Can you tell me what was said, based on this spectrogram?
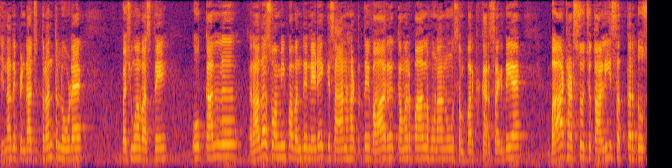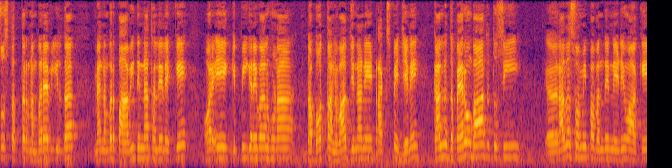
ਜਿਨ੍ਹਾਂ ਦੇ ਪਿੰਡਾਂ 'ਚ ਤੁਰੰਤ ਲੋੜ ਹੈ ਪਸ਼ੂਆਂ ਵਾਸਤੇ ਉਹ ਕੱਲ ਰਾਧਾ ਸੁਆਮੀ ਭਵਨ ਦੇ ਨੇੜੇ ਕਿਸਾਨ ਹੱਟ ਦੇ ਬਾਹਰ ਕਮਰਪਾਲ ਹੋਣਾ ਨੂੰ ਸੰਪਰਕ ਕਰ ਸਕਦੇ ਆ 62844 70277 ਨੰਬਰ ਹੈ ਵੀਰ ਦਾ। ਮੈਂ ਨੰਬਰ ਪਾ ਵੀ ਦਿੰਨਾ ਥੱਲੇ ਲਿਖ ਕੇ। ਔਰ ਇਹ ਗਿੱਪੀ ਗਰੇਵਾਲ ਹੋਣਾ ਦਾ ਬਹੁਤ ਧੰਨਵਾਦ, ਜਿਨ੍ਹਾਂ ਨੇ ਟਰੱਕਸ ਭੇਜੇ ਨੇ। ਕੱਲ ਦੁਪਹਿਰੋਂ ਬਾਅਦ ਤੁਸੀਂ ਰਾਧਾ ਸੁਆਮੀ ਭਵਨ ਦੇ ਨੇੜਿਓਂ ਆ ਕੇ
